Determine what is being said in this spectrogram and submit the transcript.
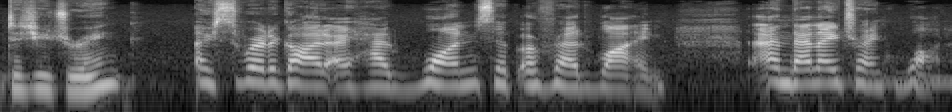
Did you drink? I swear to God, I had one sip of red wine, and then I drank water.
